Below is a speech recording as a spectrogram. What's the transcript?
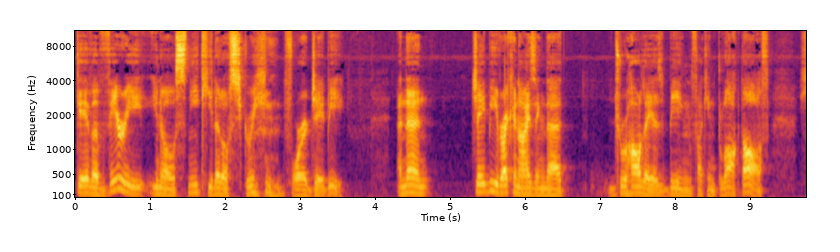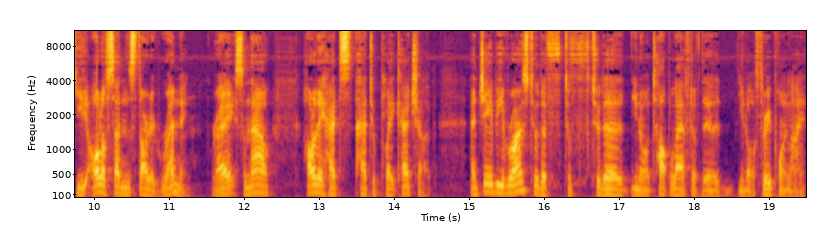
gave a very you know sneaky little screen for JB, and then JB recognizing that Jrue Holiday is being fucking blocked off, he all of a sudden started running right? So now Holiday had had to play catch up, and JB runs to the to, to the you know top left of the you know three point line,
